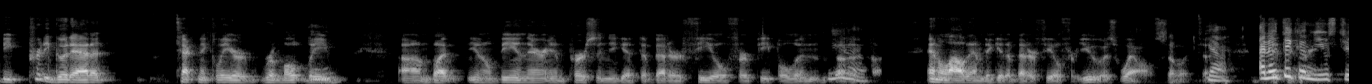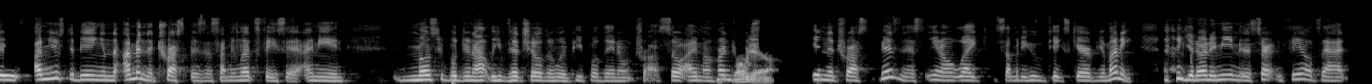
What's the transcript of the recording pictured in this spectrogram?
be pretty good at it technically or remotely, um, but you know, being there in person, you get the better feel for people and uh, Yeah. And allow them to get a better feel for you as well. So it, uh, Yeah. And I think I'm used to, I'm used to being in the, I'm in the trust business. I mean, let's face it. I mean, most people do not leave their children with people they don't trust. So I'm a hundred Oh percent in the trust business, you know, like somebody who takes care of your money. you know what I mean? There's certain fields that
